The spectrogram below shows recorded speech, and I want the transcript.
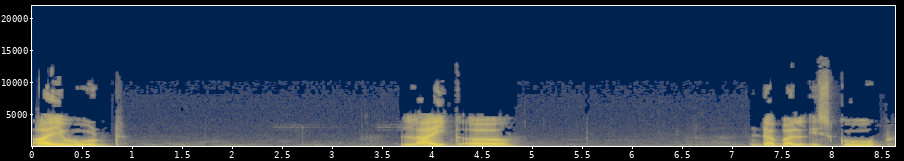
I would like a double scoop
